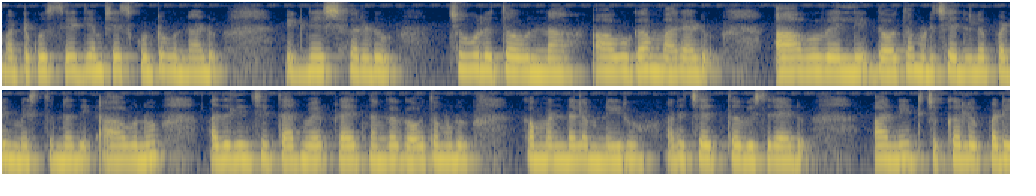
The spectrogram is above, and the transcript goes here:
మట్టుకు సేద్యం చేసుకుంటూ ఉన్నాడు. విఘ్నేశ్వరుడు చూలుతో ఉన్న ఆవుగా మారాడు. ఆవు వెళ్ళి గౌతముడి చేనులో పడి మెస్తున్నది. ఆవును అదిలించి తరిమే ప్రయత్నంగా గౌతముడు కమండలం నీరు అరచేతితో విసిరాడు. ఆ నీటి చుక్కలు పడి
